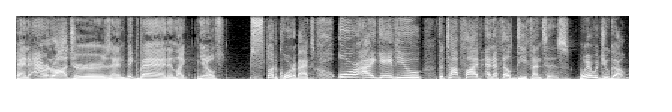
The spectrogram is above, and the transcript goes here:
and Aaron Rodgers and Big Ben and like, you know, stud quarterbacks, or I gave you the top 5 NFL defenses, where would you go?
